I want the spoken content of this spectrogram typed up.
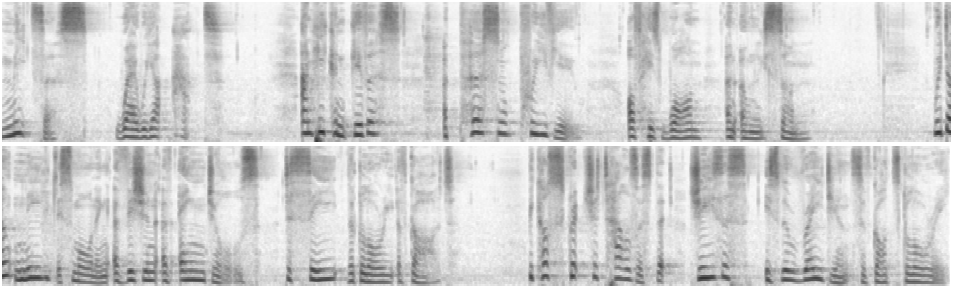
meets us where we are at. And He can give us a personal preview of His one and only Son. We don't need this morning a vision of angels to see the glory of God. Because Scripture tells us that Jesus is the radiance of God's glory.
